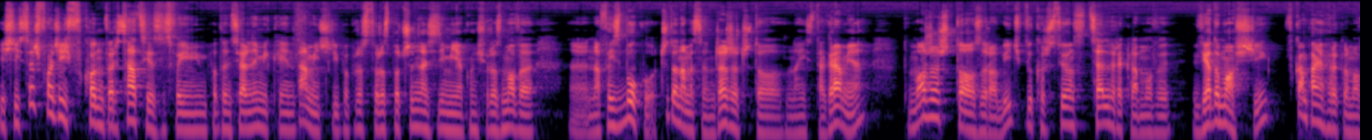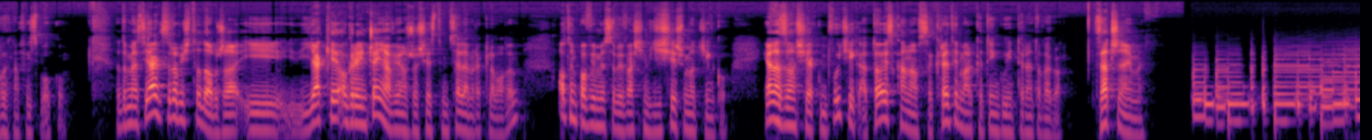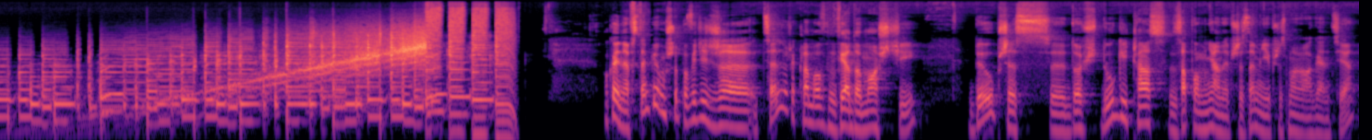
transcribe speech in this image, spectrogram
Jeśli chcesz wchodzić w konwersację ze swoimi potencjalnymi klientami, czyli po prostu rozpoczynać z nimi jakąś rozmowę e, na Facebooku, czy to na Messengerze, czy to na Instagramie, to możesz to zrobić wykorzystując cel reklamowy wiadomości w kampaniach reklamowych na Facebooku. Natomiast jak zrobić to dobrze i jakie ograniczenia wiążą się z tym celem reklamowym, o tym powiemy sobie właśnie w dzisiejszym odcinku. Ja nazywam się Jakub Wójcik, a to jest kanał Sekrety Marketingu Internetowego. Zaczynajmy! Ok, na wstępie muszę powiedzieć, że cel reklamowy wiadomości był przez dość długi czas zapomniany przeze mnie i przez moją agencję,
